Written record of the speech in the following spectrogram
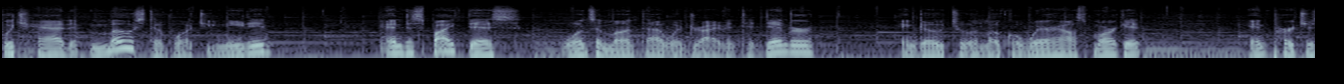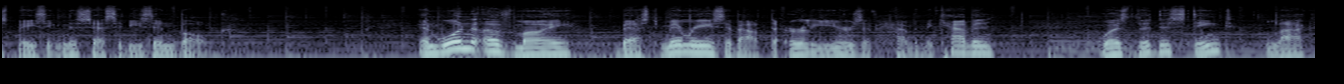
which had most of what you needed, and despite this, once a month I would drive into Denver and go to a local warehouse market and purchase basic necessities in bulk. And one of my best memories about the early years of having the cabin was the distinct lack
